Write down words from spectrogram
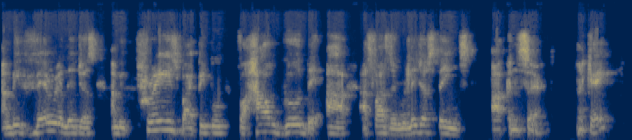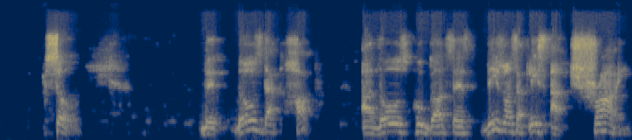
and be very religious and be praised by people for how good they are as far as the religious things are concerned. Okay, so, the those that hop are those who God says these ones at least are trying.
